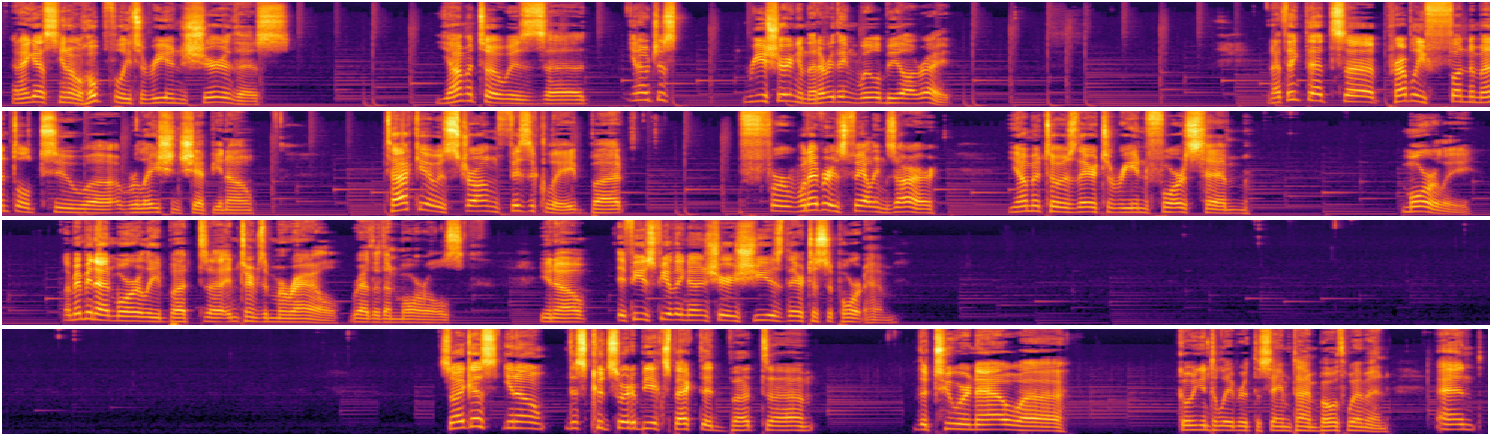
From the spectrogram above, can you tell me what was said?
And I guess, you know, hopefully to reinsure this, Yamato is, uh, you know, just reassuring him that everything will be alright. And I think that's uh, probably fundamental to uh, a relationship, you know. Takeo is strong physically, but for whatever his failings are, Yamato is there to reinforce him morally. Or maybe not morally, but uh, in terms of morale rather than morals. You know, if he's feeling unsure, she is there to support him. So I guess, you know, this could sort of be expected, but um, the two are now uh, going into labor at the same time, both women. And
